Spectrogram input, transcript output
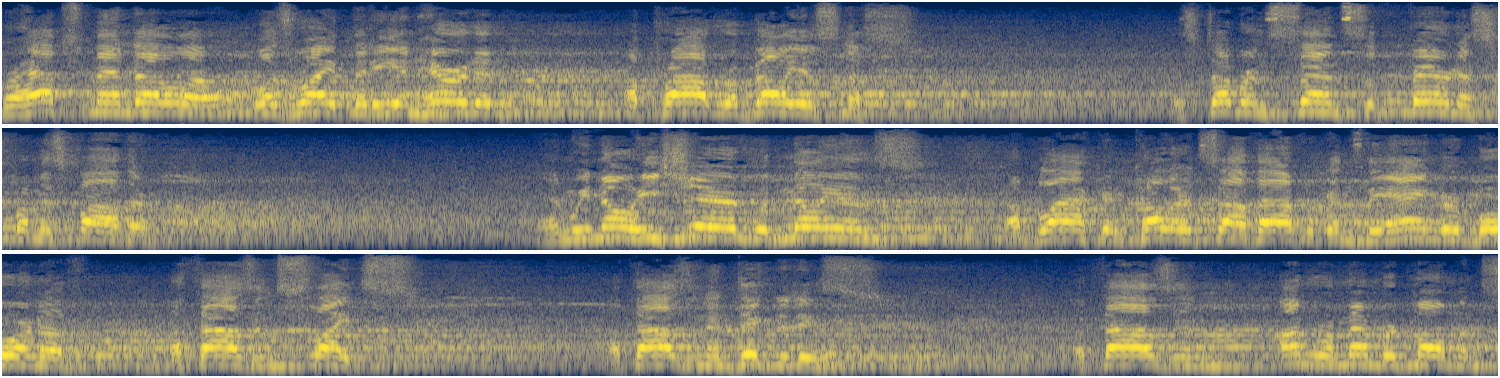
Perhaps Mandela was right that he inherited a proud rebelliousness, a stubborn sense of fairness from his father. And we know he shared with millions of black and colored South Africans the anger born of a thousand slights, a thousand indignities, a thousand unremembered moments,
